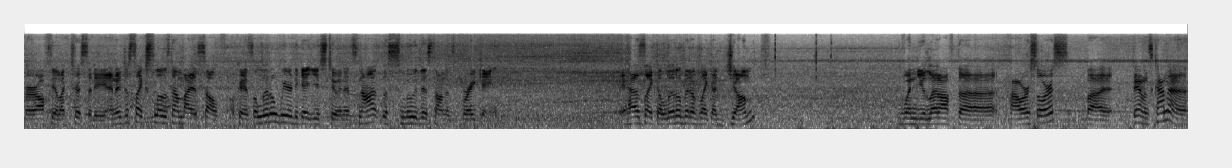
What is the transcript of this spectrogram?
or off the electricity and it just like slows down by itself. Okay, it's a little weird to get used to and it's not the smoothest on its braking. It has like a little bit of like a jump when you let off the power source, but damn, it's kind of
